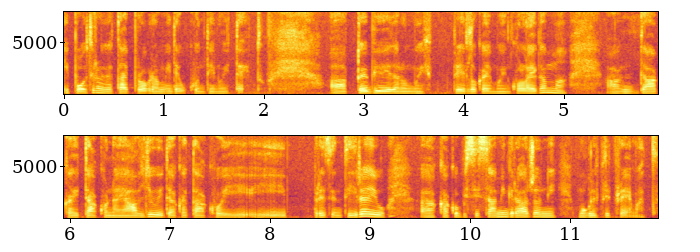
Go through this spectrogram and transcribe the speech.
i potrebno da taj program ide u kontinuitetu. To je bio jedan od mojih prijedloga i mojim kolegama da ga i tako najavljuju i da ga tako i, prezentiraju kako bi se sami građani mogli pripremati.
